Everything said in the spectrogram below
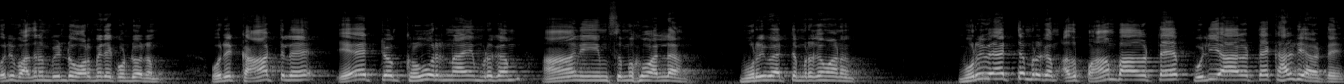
ഒരു വചനം വീണ്ടും ഓർമ്മയിലേക്ക് കൊണ്ടുവരണം. ഒരു കാട്ടിലെ ഏറ്റവും ക്രൂരനായ മൃഗം ആനയും സിംഹവും അല്ല. മുറിവേറ്റ മൃഗമാണ്. മുറിവേറ്റ മൃഗം അത് പാമ്പാകട്ടെ പുലിയാകട്ടെ കരടിയാകട്ടെ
